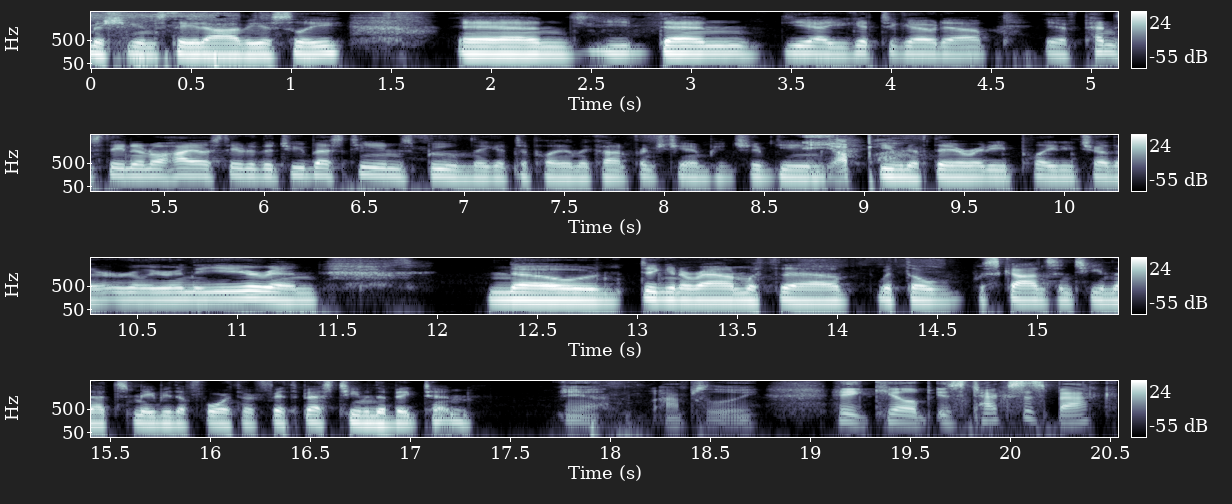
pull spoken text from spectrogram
Michigan State, obviously. And you, then, yeah, you get to go to, if Penn State and Ohio State are the two best teams, boom, they get to play in the conference championship game, yep. even if they already played each other earlier in the year. And no digging around with the with the Wisconsin team that's maybe the fourth or fifth best team in the Big Ten. Yeah, absolutely. Hey, Caleb, is Texas back?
